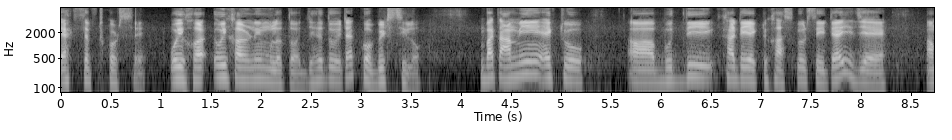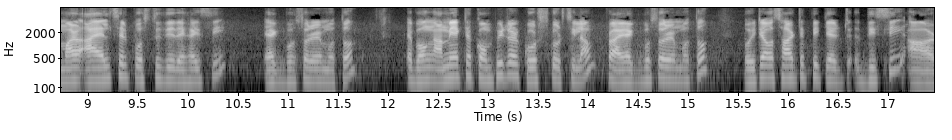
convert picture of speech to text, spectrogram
অ্যাকসেপ্ট করছে। ওই ওই কারণেই মূলত, যেহেতু এটা কোভিড ছিল। বাট আমি একটু বুদ্ধি খাটিয়ে একটু কাজ করছি এটাই যে, আমার আইএলসের প্রস্তুতি দেখাইছি এক বছরের মতো। এবং আমি একটা কম্পিউটার কোর্স করছিলাম প্রায় এক বছরের মতো। ওইটাও সার্টিফিকেট দিছি আর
